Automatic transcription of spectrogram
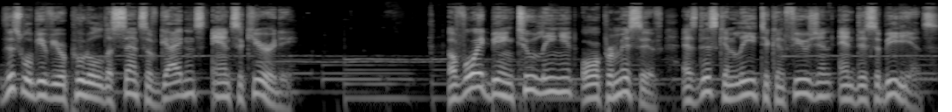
This will give your poodle the sense of guidance and security. Avoid being too lenient or permissive, as this can lead to confusion and disobedience.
